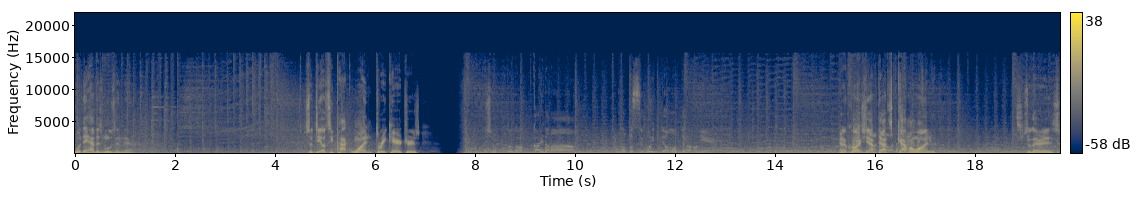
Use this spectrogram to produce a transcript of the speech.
Would they have his moves in there? So DLC pack one, three characters. And of course, yep, that's Gamma 1. So there it is.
